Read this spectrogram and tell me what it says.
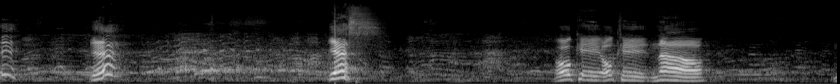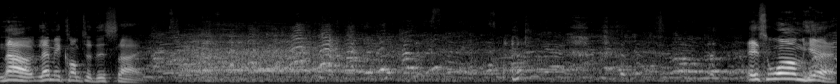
yeah. Yes. Okay, okay. Now, now let me come to this side. it's warm here.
